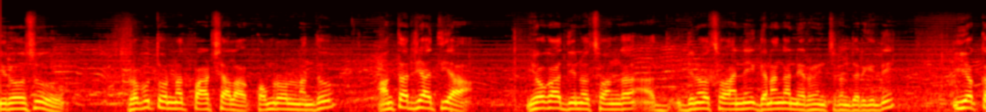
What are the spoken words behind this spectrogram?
ఈరోజు ప్రభుత్వ ఉన్నత పాఠశాల కొమరోలు నందు అంతర్జాతీయ యోగా దినోత్సవంగా దినోత్సవాన్ని ఘనంగా నిర్వహించడం జరిగింది. ఈ యొక్క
